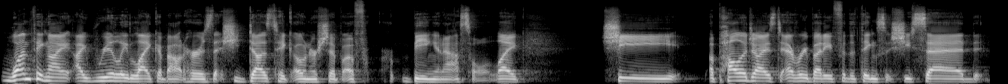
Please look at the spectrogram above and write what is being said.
one thing I, I really like about her is that she does take ownership of being an asshole. Like, she apologized to everybody for the things that she said.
